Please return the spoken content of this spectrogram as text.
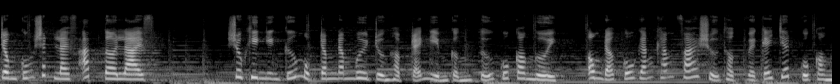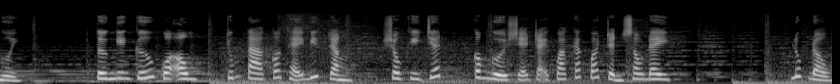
trong cuốn sách Life After Life. Sau khi nghiên cứu 150 trường hợp trải nghiệm cận tử của con người, ông đã cố gắng khám phá sự thật về cái chết của con người. Từ nghiên cứu của ông, chúng ta có thể biết rằng sau khi chết, con người sẽ trải qua các quá trình sau đây. Lúc đầu,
